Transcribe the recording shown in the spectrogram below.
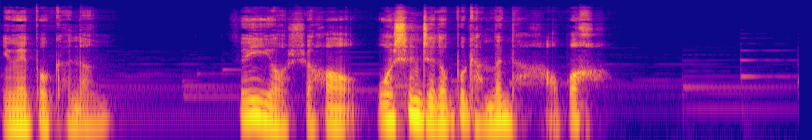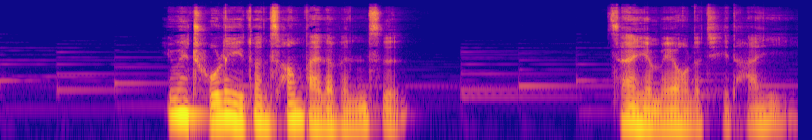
因为不可能，所以有时候我甚至都不敢问他好不好，因为除了一段苍白的文字，再也没有了其他意义。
